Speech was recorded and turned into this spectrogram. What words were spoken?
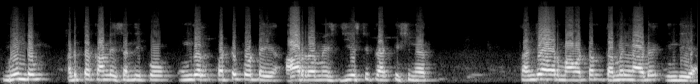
மீண்டும் அடுத்த காலை சந்திப்போம். உங்கள் Pattukkottai R Ramesh GST practitioner Thanjavur மாவட்டம் தமிழ்நாடு இந்தியா.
